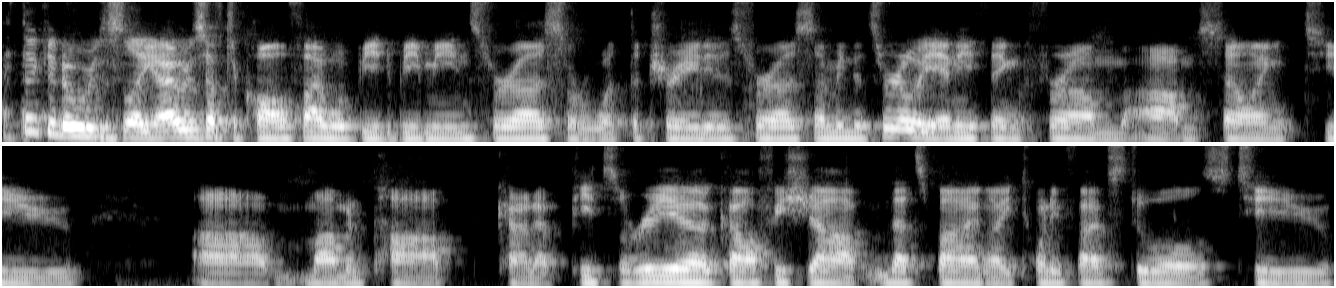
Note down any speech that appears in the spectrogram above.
I think it always like I always have to qualify what B2B means for us or what the trade is for us. I mean, it's really anything from um, selling to um, mom and pop kind of pizzeria, coffee shop that's buying like 25 stools to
